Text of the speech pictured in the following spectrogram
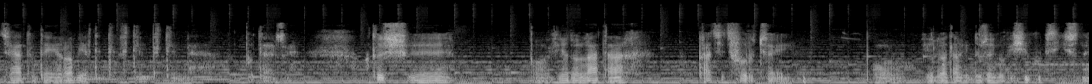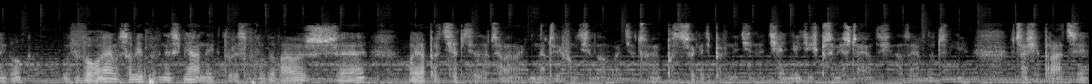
co ja tutaj robię w tym, w tym, w tym komputerze? Otóż yy, po wielu latach pracy twórczej, po wielu latach dużego wysiłku psychicznego, wywołałem sobie pewne zmiany, które spowodowały, że moja percepcja zaczęła inaczej funkcjonować. Zacząłem postrzegać pewne dziwne cienie gdzieś przemieszczające się na zewnątrz mnie w czasie pracy,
